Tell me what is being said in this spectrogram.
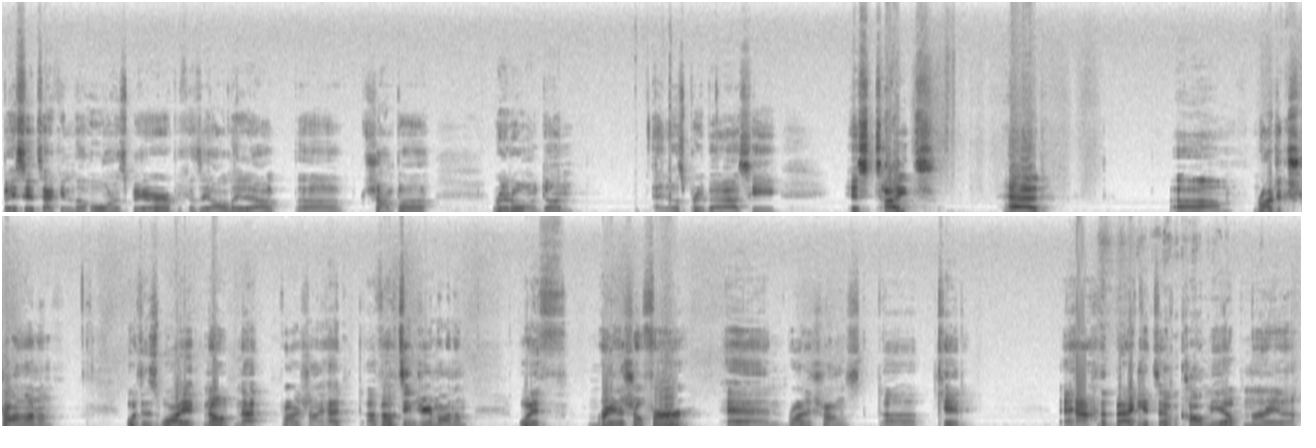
basically attacking the whole Undisputed Era because they all laid out uh, Ciampa, Riddle, and Dunne, and it was pretty badass. He his tights had um, Roderick Strong on them with his wife. No, not Roderick Strong. I had a Velveteen Dream on him with Marina Shafir and Roderick Strong's uh, kid. And on the back it said, "Call me up, Marina."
